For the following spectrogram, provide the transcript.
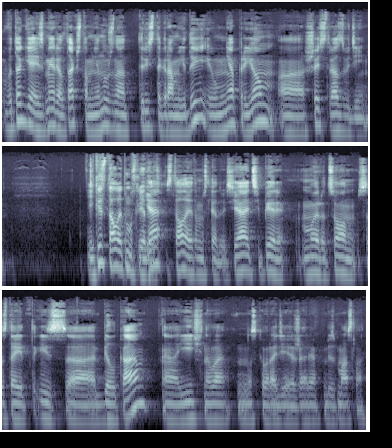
в итоге я измерил так, что мне нужно 300 грамм еды, и у меня прием э, 6 раз в день. И ты стал этому следовать. Я стал этому следовать. Я теперь, мой рацион состоит из э, белка э, яичного, на сковороде я жарю, без масла,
